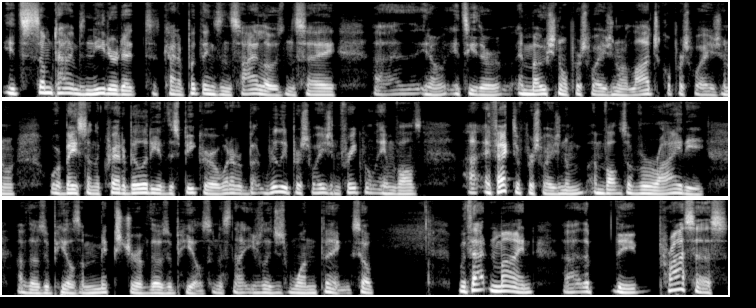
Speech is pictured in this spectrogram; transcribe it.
It's sometimes neater to, to kind of put things in silos and say, uh, you know, it's either emotional persuasion or logical persuasion or, or based on the credibility of the speaker or whatever. But really persuasion frequently involves uh, effective persuasion involves a variety of those appeals, a mixture of those appeals. And it's not usually just one thing. So with that in mind, uh, the, the process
